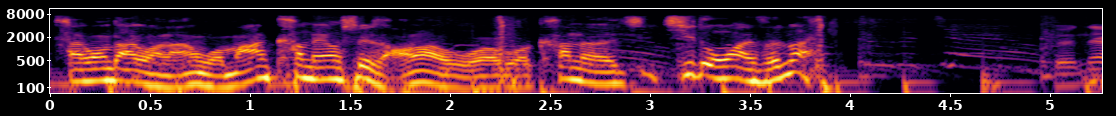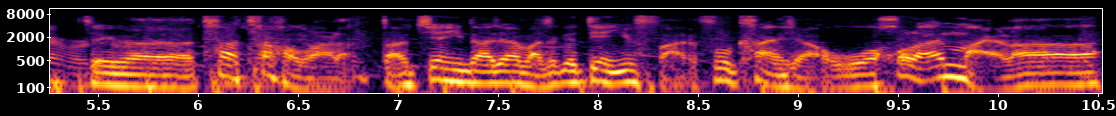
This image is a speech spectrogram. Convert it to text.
太空大灌篮》，我妈看的要睡着了，我我看的激动万分啊。对那会儿这个太太好玩了，大建议大家把这个电影反复看一下。我后来买了，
